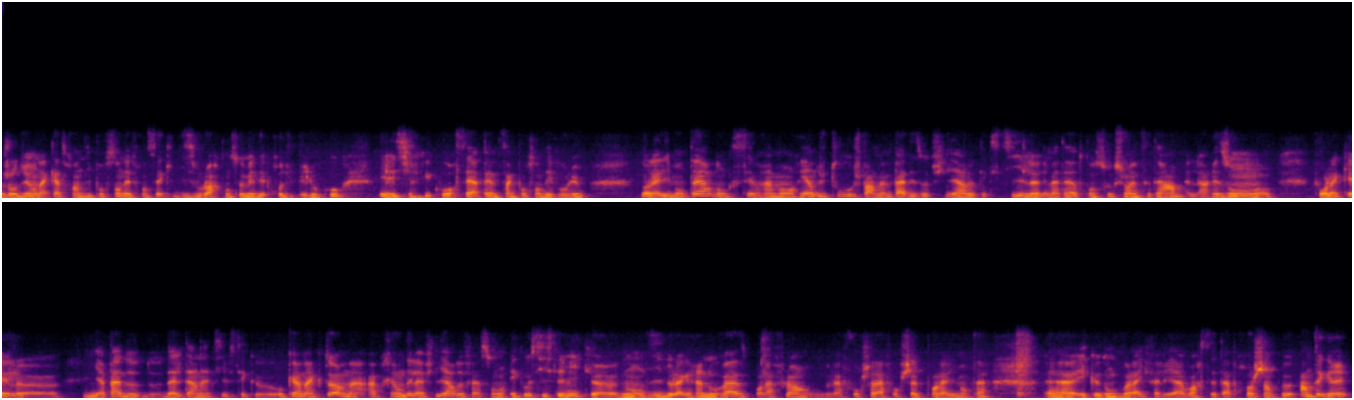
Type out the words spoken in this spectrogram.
aujourd'hui, on a 90% des Français qui disent vouloir consommer des produits locaux, et les circuits courts, c'est à peine 5% des volumes dans l'alimentaire, donc c'est vraiment rien du tout. Je parle même pas des autres filières, le textile, les matériaux de construction, etc. La raison pour laquelle euh, il n'y a pas d'alternative, c'est qu'aucun acteur n'a appréhendé la filière de façon écosystémique scientifique, nous on dit de la graine au vase pour la fleur ou de la fourche à la fourchette pour l'alimentaire. et que donc voilà, il fallait avoir cette approche un peu intégrée.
